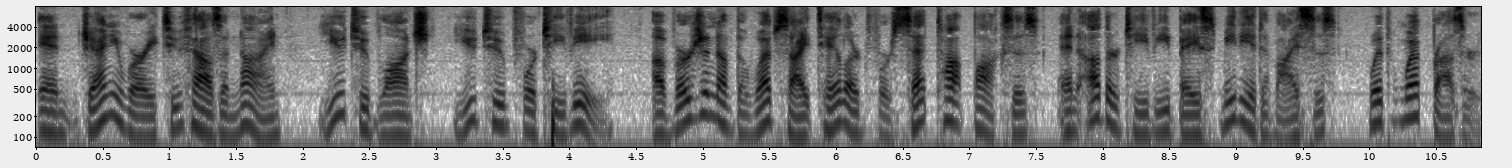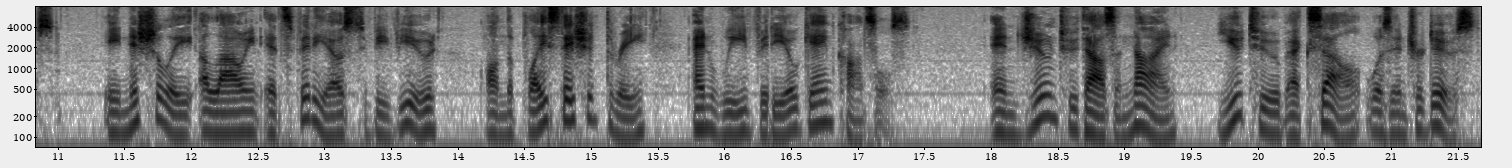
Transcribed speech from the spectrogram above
In January 2009, YouTube launched YouTube for TV, a version of the website tailored for set top boxes and other TV based media devices with web browsers. initially allowing its videos to be viewed on the PlayStation 3 and Wii video game consoles. In June 2009, YouTube XL was introduced,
